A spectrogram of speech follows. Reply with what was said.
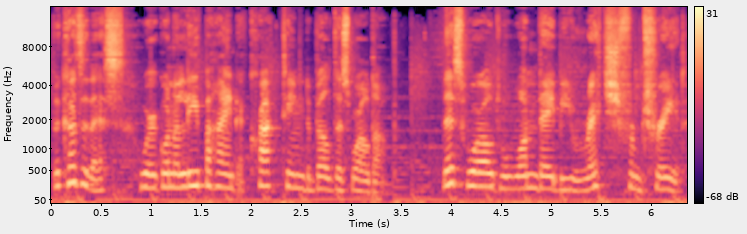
Because of this, we're going to leave behind a crack team to build this world up. This world will one day be rich from trade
